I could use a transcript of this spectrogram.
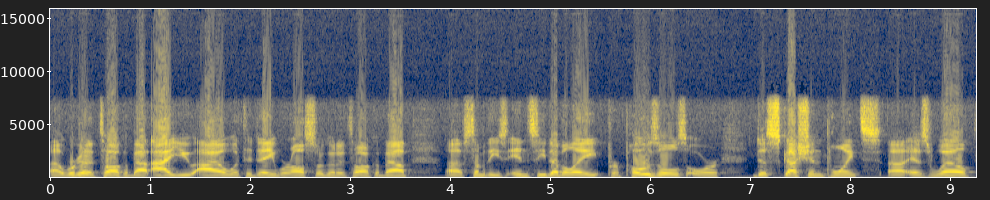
Uh, we're going to talk about IU Iowa today. We're also going to talk about uh, some of these NCAA proposals or discussion points uh, as well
